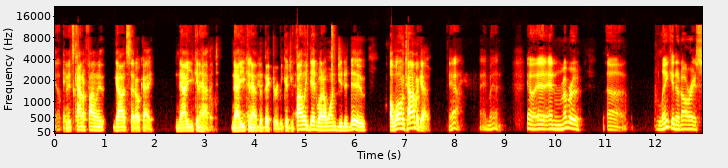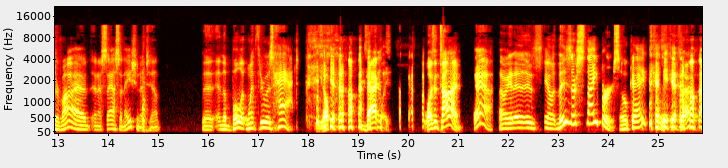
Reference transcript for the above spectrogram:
Yep. And it's kind of finally God said, okay, now you can have it. Now you can have the victory because you finally did what I wanted you to do a long time ago. Yeah. Amen. You know, and, and remember, uh, Lincoln had already survived an assassination attempt. The and the bullet went through his hat. Yep. You know? Exactly. Wasn't time. Yeah. I mean, it is, you know, these are snipers, okay? Exactly.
